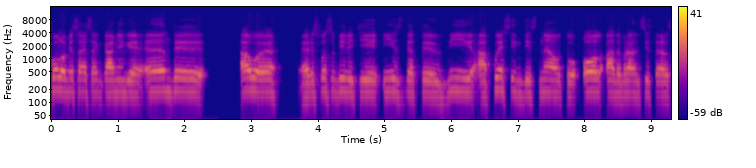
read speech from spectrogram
follow messiah coming. And our responsibility is that uh, we are passing this now to all other brothers and sisters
